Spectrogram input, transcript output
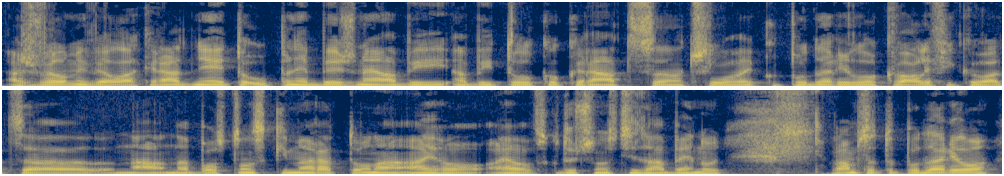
až veľmi veľakrát. Nie je to úplne bežné, aby, aby toľkokrát sa človeku podarilo kvalifikovať sa na, na bostonský maratón a aj ho, aj ho v skutočnosti zabehnúť. Vám sa to podarilo.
